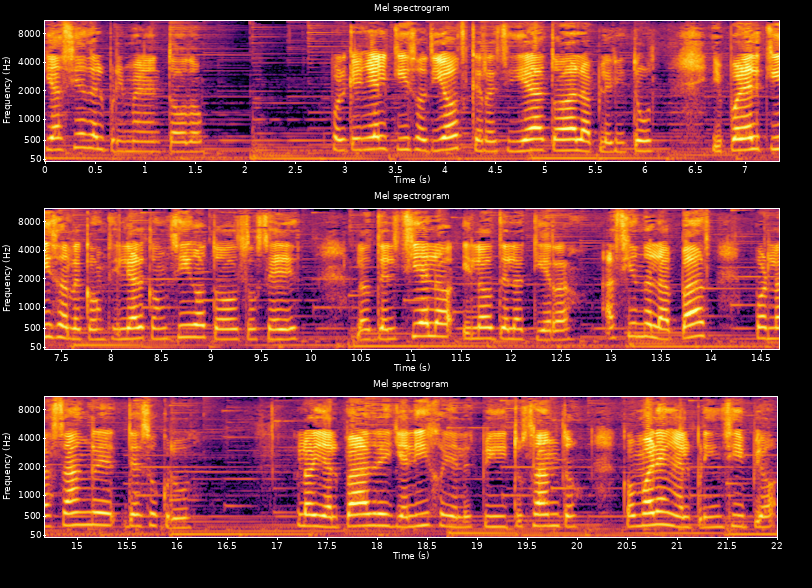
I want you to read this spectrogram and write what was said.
y así es el primero en todo. Porque en Él quiso Dios que residiera toda la plenitud, y por Él quiso reconciliar consigo todos los seres los del cielo y los de la tierra, haciendo la paz por la sangre de su cruz. Gloria al Padre y al Hijo y al Espíritu Santo, como era en el principio,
